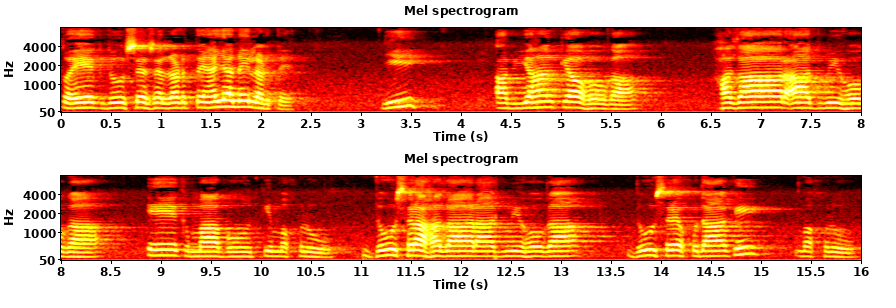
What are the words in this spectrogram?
تو ایک دوسرے سے لڑتے ہیں یا نہیں لڑتے؟ جی اب یہاں کیا ہوگا؟ ہزار آدمی ہوگا، ایک معبود کی مخلوق، دوسرا ہزار آدمی ہوگا، دوسرے خدا کی مخلوق۔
